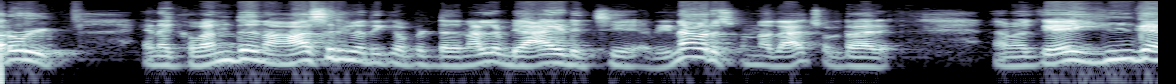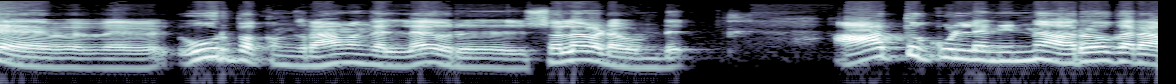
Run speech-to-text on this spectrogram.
அருள் எனக்கு வந்து நான் ஆசீர்வதிக்கப்பட்டதுனால இப்படி ஆயிடுச்சு அப்படின்னு அவர் சொன்னதாக சொல்கிறாரு நமக்கு இங்கே ஊர் பக்கம் கிராமங்களில் ஒரு சொலவடை உண்டு. ஆத்துக்குள்ளே நின்று அரோகரா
